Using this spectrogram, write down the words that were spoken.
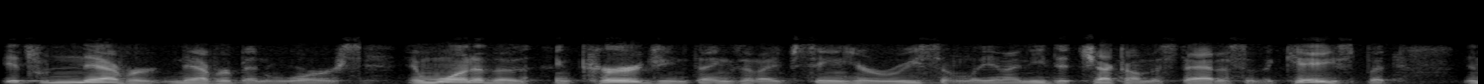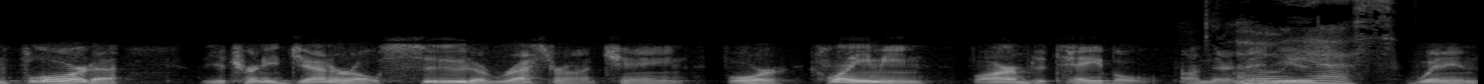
It's never, never been worse. And one of the encouraging things that I've seen here recently, and I need to check on the status of the case, but in Florida, the Attorney General sued a restaurant chain for claiming farm to table on their oh, menus. Yes. When in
